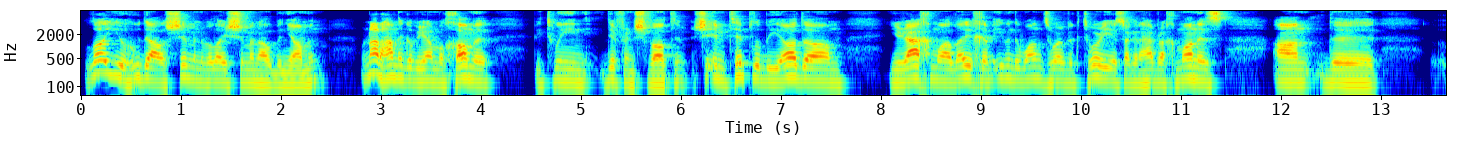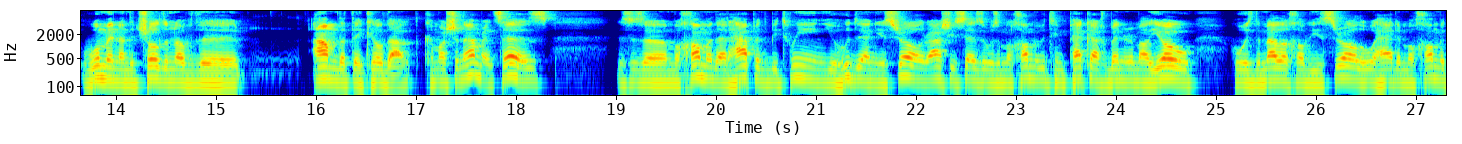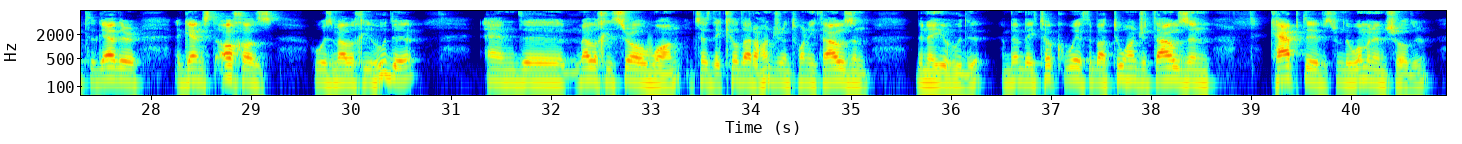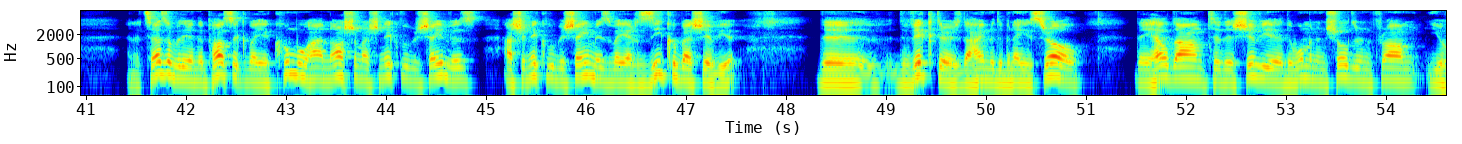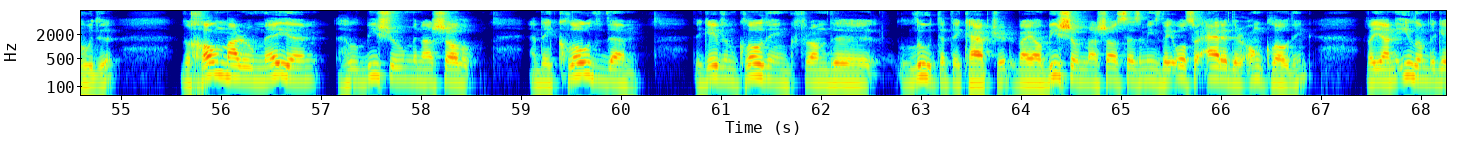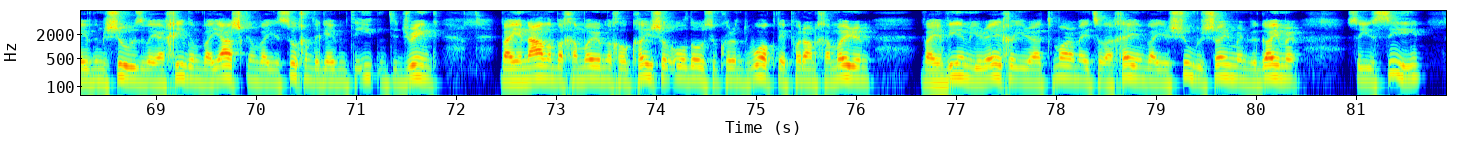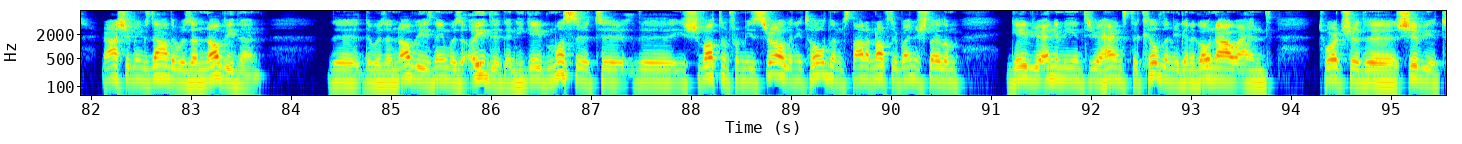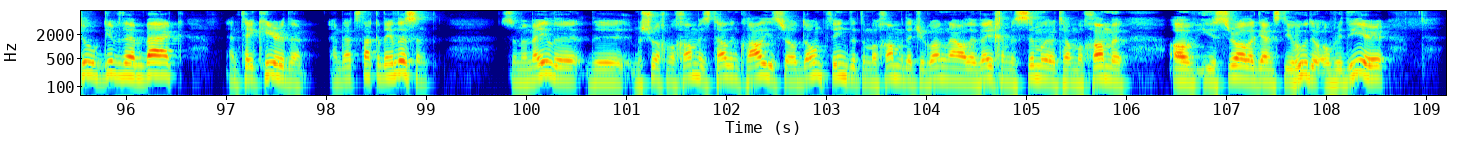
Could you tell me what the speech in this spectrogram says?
Lo Yehuda al Shimon v'lo Shimon al Binyamin. We're not handling over here Milchama between different Shvatim. She'im tiplu biyadam yirachmu aleichem. Even the ones who are victorious are going to have Rahmanis on the women and the children of the Am that they killed out. Kamashanamr, it says, this is a Milchama that happened between Yehuda and Yisrael. Rashi says it was a Milchama between Pekach ben Remalyo, who was the Melech of Yisrael, who had a Milchama together against Achaz, who was Melech Yehuda, and uh, Melech Yisrael won. It says they killed out 120,000 Bnei Yehuda, and then they took with about 200,000 captives from the women and children. And it says over there in the pasuk, "Vayakumu ha'noshim ashnikvu b'shevis ashenikvu b'shemis vayachziku b'shivya." The the victors, the Hainu the Bnei Yisrael, they held on to the shivya, the women and children from Yehuda. V'chol marumeyim hilbishu min hashalom, and they clothed them. They gave them clothing from the loot that they captured. Vayalbishu, Maharsha says it means they also added their own clothing. Vayan ilam, they gave them shoes. Vayachilim, vayashkim, vayisuchim, they gave them to eat and to drink. Vayanalim, b'chamorim, l'chol kaishal, all those who couldn't walk, they put on chamorim. Vayavim, yirecha, yiratmorim, eitzalachayim, vayeshuv, v'shoymer, v'goymer. So you see, Rashi brings down there was a Navi then. The, there was a Navi, his name was Oidid, and he gave Musr to the Yishvatim from Yisrael, and he told them, it's not enough, the Rebbeinu Shlalem gave your enemy into your hands to kill them, you're going to go now and torture the Shivya too, give them back and take care of them. And that's not they listened. So Mamela, the Meshuach Milchama is telling Klal Yisrael, don't think that the Milchama that you're going now, Alevechem, is similar to Milchama of Yisrael against Yehuda. Over there,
